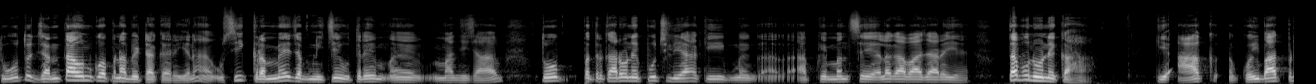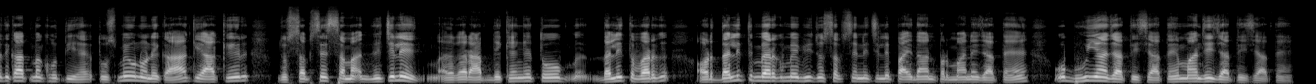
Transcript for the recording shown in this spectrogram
तो वो तो जनता उनको अपना बेटा कह रही है ना। उसी क्रम में जब नीचे उतरे मांझी साहब तो पत्रकारों ने पूछ लिया कि आपके मन से अलग आवाज़ आ रही है। तब उन्होंने कहा कि आख कोई बात प्रतीकात्मक होती है तो उसमें उन्होंने कहा कि आखिर जो सबसे समा, निचले, अगर आप देखेंगे तो दलित वर्ग और दलित वर्ग में भी जो सबसे निचले पायदान पर माने जाते हैं, वो भूया जाति से आते हैं, मांझी जाति से आते हैं।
